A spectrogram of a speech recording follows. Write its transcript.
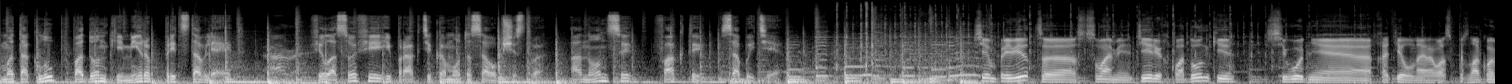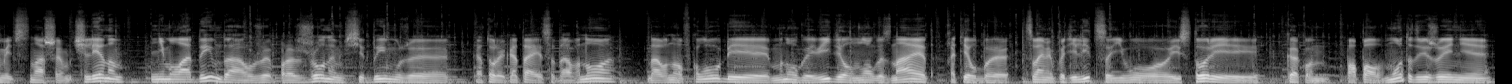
Мотоклуб «Подонки мира» представляет Философия и практика мотосообщества. Анонсы, факты, события. Всем привет, э, с вами Терех Подонки. Сегодня я хотел, наверное, вас познакомить с нашим членом, не молодым, да, уже прожженным, седым уже, который катается давно, давно в клубе, много видел, много знает. Хотел бы с вами поделиться его историей, как он попал в мотодвижение,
